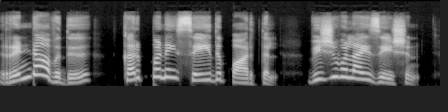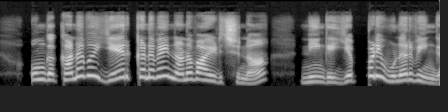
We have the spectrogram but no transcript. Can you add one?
ரெண்டாவது கற்பனை செய்து பார்த்தல் விஷுவலைசேஷன் உங்க கனவு ஏற்கனவே நனவாயிடுச்சுன்னா நீங்க எப்படி உணர்வீங்க?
